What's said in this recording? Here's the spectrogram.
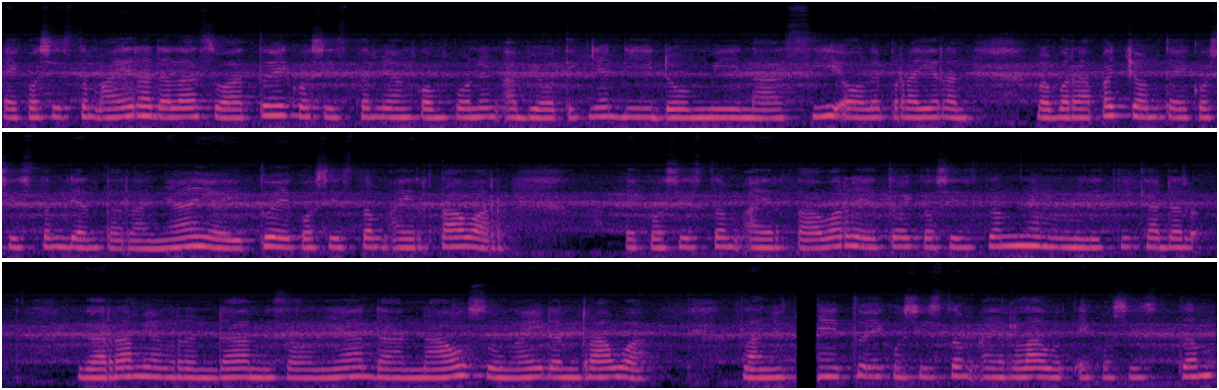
Ekosistem air adalah suatu ekosistem yang komponen abiotiknya didominasi oleh perairan. Beberapa contoh ekosistem di antaranya yaitu ekosistem air tawar. Ekosistem air tawar yaitu ekosistem yang memiliki kadar garam yang rendah, misalnya danau, sungai, dan rawa. Selanjutnya itu ekosistem air laut. Ekosistem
